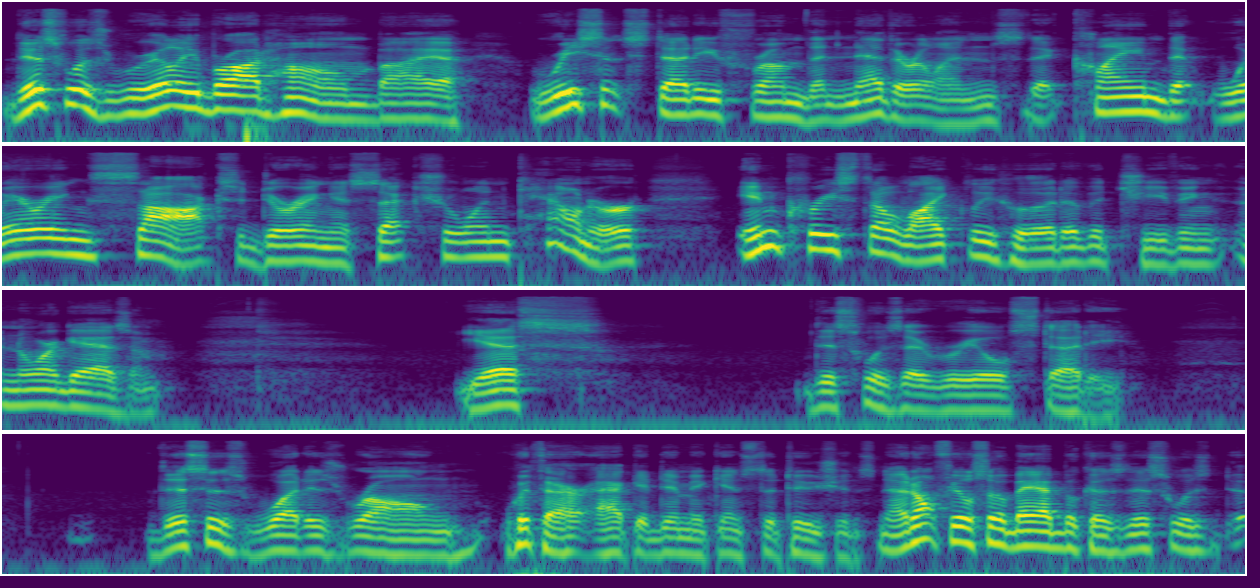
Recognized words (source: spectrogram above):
This was really brought home by a recent study from the Netherlands that claimed that wearing socks during a sexual encounter increased the likelihood of achieving an orgasm. Yes, this was a real study. This is what is wrong with our academic institutions. Now, don't feel so bad because this was d-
